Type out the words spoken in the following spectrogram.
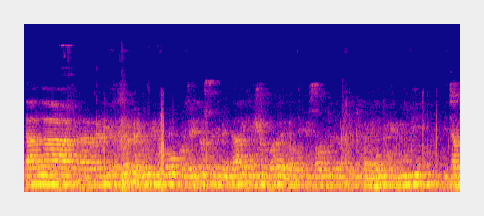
Dalla eh, realizzazione per noi di un nuovo progetto sperimentale che esce un po' dalle logiche solide dell'accreditamento che quindi diciamo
